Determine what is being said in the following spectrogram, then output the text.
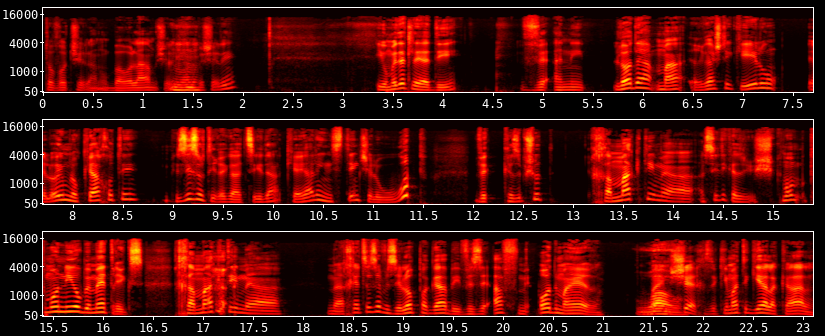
טובות שלנו בעולם, של ליאנה מהמם. ושלי, היא עומדת לידי, ואני לא יודע מה, הרגשתי כאילו אלוהים לוקח אותי, מזיז אותי רגע הצידה, כי היה לי אינסטינקט של וופ, וכזה פשוט חמקתי מה... עשיתי כזה, ש... כמו, כמו ניאו במטריקס, חמקתי מה... מהחץ הזה, וזה לא פגע בי, וזה עף מאוד מהר. וואו. בהמשך, זה כמעט הגיע לקהל.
